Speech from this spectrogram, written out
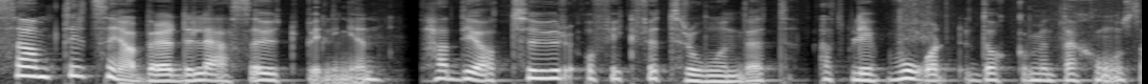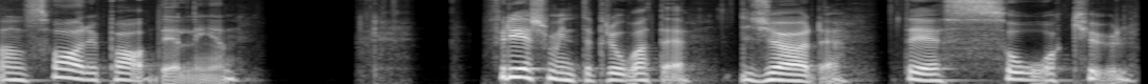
Samtidigt som jag började läsa utbildningen hade jag tur och fick förtroendet att bli vårddokumentationsansvarig på avdelningen. För er som inte provat det, gör det. Det är så kul.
